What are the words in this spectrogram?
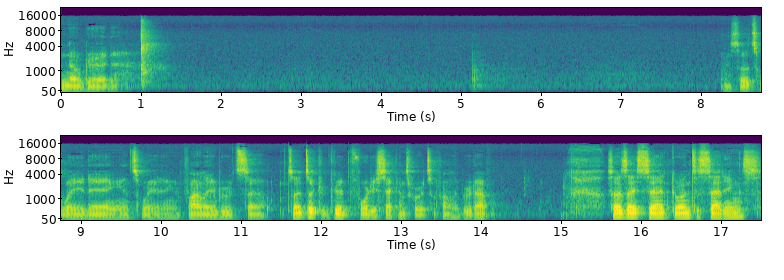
no good. So it's waiting, it's waiting, finally it boots up. So it took a good 40 seconds for it to finally boot up. So as I said, go into settings.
